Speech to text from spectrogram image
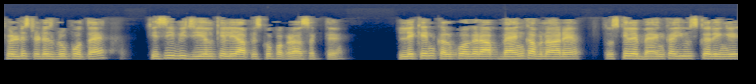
field status group होता है। किसी भी जीएल के लिए आप इसको पकड़ा सकते हैं। लेकिन कल को अगर आप बैंक का बना रहे हैं तो उसके लिए बैंक का यूज़ करेंगे।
